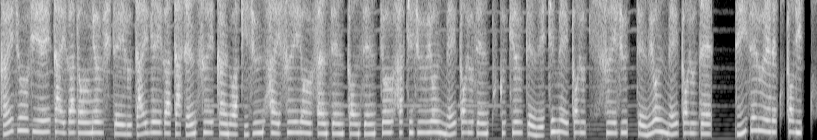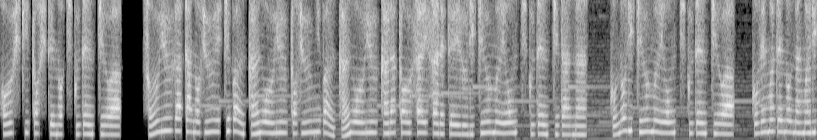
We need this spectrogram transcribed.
海上自衛隊が導入している対芸型潜水艦は基準排水量3000トン全長84メートル全幅9.1メートル喫水10.4メートルで、ディーゼルエレクトリック方式としての蓄電池は、総流型の11番艦応流と12番艦応流から搭載されているリチウムイオン蓄電池だな。このリチウムイオン蓄電池は、これまでの鉛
